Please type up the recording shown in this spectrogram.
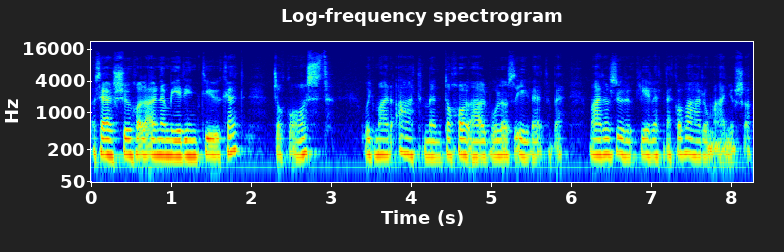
az első halál nem érinti őket, csak azt, hogy már átment a halálból az életbe, már az örök életnek a várományosa.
